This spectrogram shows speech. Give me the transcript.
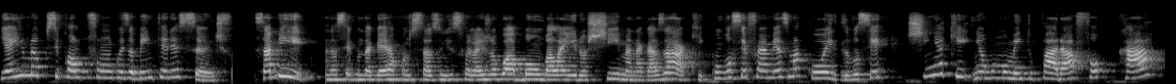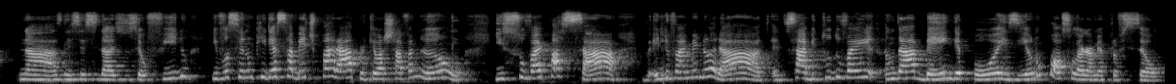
E aí o meu psicólogo falou uma coisa bem interessante. Sabe, na Segunda Guerra, quando os Estados Unidos foi lá e jogou a bomba lá em Hiroshima, Nagasaki? Com você foi a mesma coisa. Você tinha que, em algum momento, parar, focar nas necessidades do seu filho e você não queria saber de parar, porque eu achava, não, isso vai passar, ele vai melhorar, sabe? Tudo vai andar bem depois e eu não posso largar minha profissão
